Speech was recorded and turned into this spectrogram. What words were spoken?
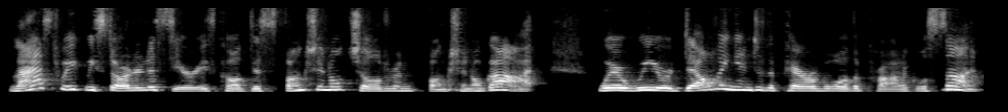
Last week, we started a series called Dysfunctional Children, Functional God, where we are delving into the parable of the prodigal son.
